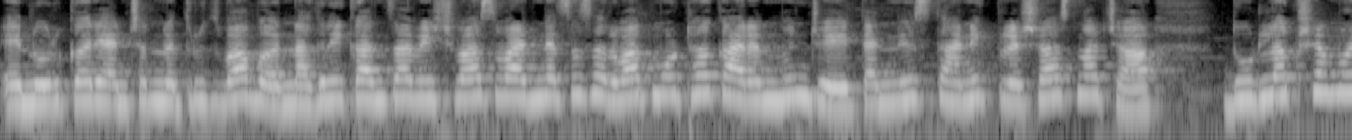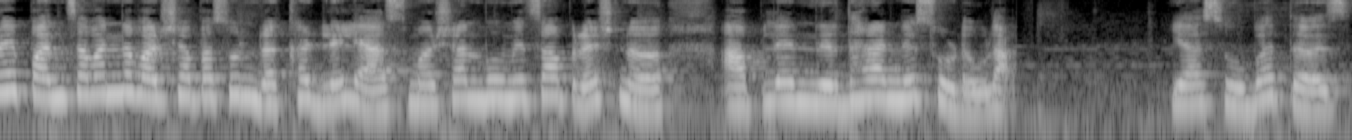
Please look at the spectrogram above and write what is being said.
एनुरकर यांच्या नेतृत्वावर नागरिकांचा विश्वास वाढण्याचं सर्वात मोठं कारण म्हणजे त्यांनी स्थानिक प्रशासनाच्या दुर्लक्षामुळे पंचावन्न वर्षापासून रखडलेल्या स्मशानभूमीचा प्रश्न आपल्या निर्धाराने सोडवला. यासोबतच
